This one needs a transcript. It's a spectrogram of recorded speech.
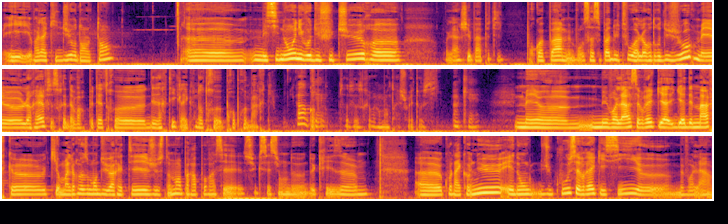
et voilà, qui durent dans le temps. Euh, mais sinon, au niveau du futur, euh, voilà, je sais pas, peut-être pourquoi pas, mais bon, ça c'est pas du tout à l'ordre du jour. Mais euh, le rêve, ce serait d'avoir peut-être des articles avec notre propre marque. Ah, ok. Ça, ce serait vraiment très chouette aussi. Ok. Mais, mais voilà, c'est vrai qu'il y, y, a des marques qui ont malheureusement dû arrêter justement par rapport à ces successions de, de crises euh, qu'on a connu. Et donc, du coup, c'est vrai qu'ici, euh, mais voilà,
